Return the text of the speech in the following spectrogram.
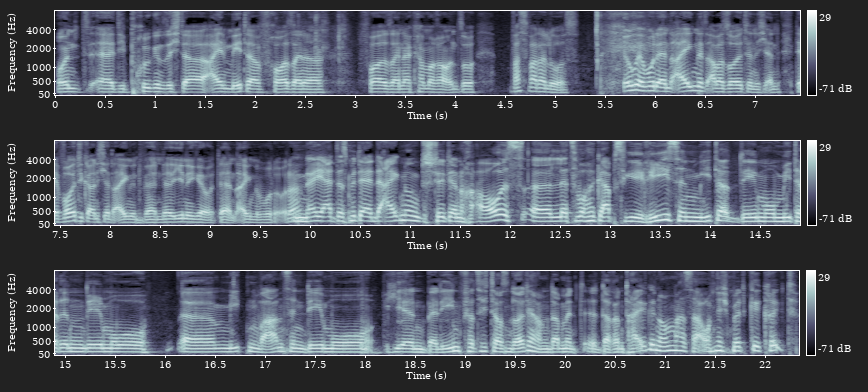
und äh, die prügeln sich da einen Meter vor seiner, vor seiner Kamera und so. Was war da los? Irgendwer wurde enteignet, aber sollte nicht. Der wollte gar nicht enteignet werden, derjenige, der enteignet wurde, oder? Naja, das mit der Enteignung, das steht ja noch aus. Äh, letzte Woche gab es die riesen Mieter-Demo, Mieterinnen-Demo, äh, Mieten-Wahnsinn-Demo hier in Berlin. 40.000 Leute haben damit äh, daran teilgenommen. Hast du auch nicht mitgekriegt?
